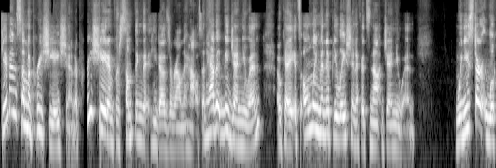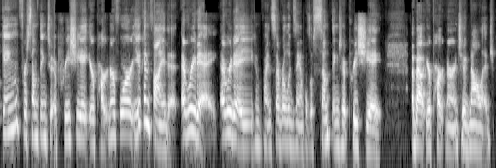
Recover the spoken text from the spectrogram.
give him some appreciation. Appreciate him for something that he does around the house and have it be genuine okay? It's only manipulation if it's not genuine. When you start looking for something to appreciate your partner for you can find it every day. Every day you can find several examples of something to appreciate about your partner and to acknowledge.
